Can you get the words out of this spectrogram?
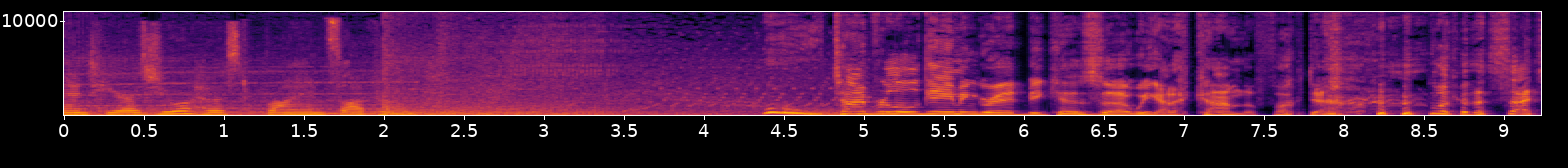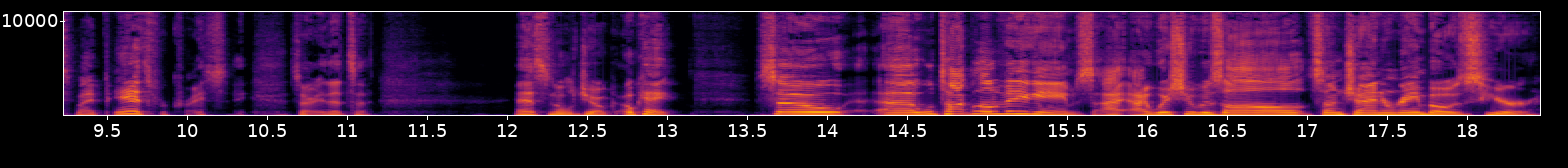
And here's your host, Brian Sovereign. Time for a little gaming grid because uh, we got to calm the fuck down. Look at the size of my pants, for Christ's sake. Sorry, that's a that's an old joke. Okay, so uh, we'll talk a little video games. I, I, wish it was all sunshine and rainbows here,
